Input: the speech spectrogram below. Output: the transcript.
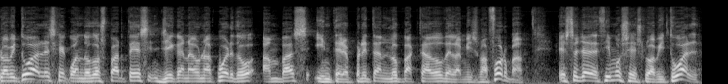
Lo habitual es que cuando dos partes llegan a un acuerdo, ambas interpretan lo pactado de la misma forma. Esto ya decimos es lo habitual,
